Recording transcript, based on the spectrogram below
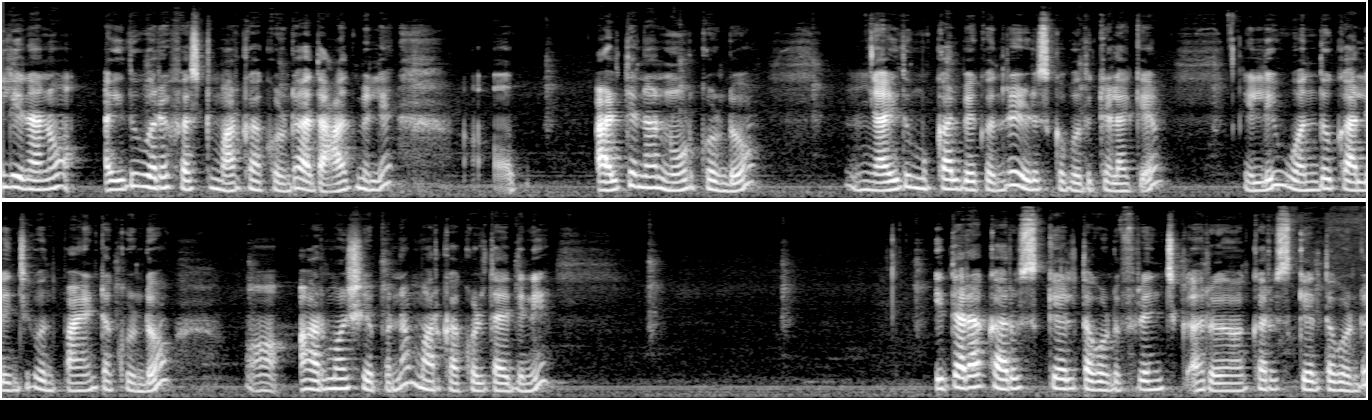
ಇಲ್ಲಿ ನಾನು ಐದೂವರೆ ಫಸ್ಟ್ ಮಾರ್ಕ್ ಹಾಕ್ಕೊಂಡು ಅದಾದಮೇಲೆ, ಅಳತೆನ ನೋಡಿಕೊಂಡು ಐದು ಮುಕ್ಕಾಲು ಬೇಕು ಅಂದರೆ ಇಳಿಸ್ಕೋಬೋದು ಕೆಳಗೆ ಇಲ್ಲಿ ಒಂದು ಕಾಲು ಇಂಚಿಗೆ ಒಂದು ಪಾಯಿಂಟ್ ಹಾಕ್ಕೊಂಡು ಆರ್ಮೋಲ್ ಶೇಪನ್ನು ಮಾರ್ಕ್ ಹಾಕ್ಕೊಳ್ತಾ ಇದ್ದೀನಿ. ಈ ಥರ ಕರು ಸ್ಕೇಲ್ ತೊಗೊಂಡು ಫ್ರೆಂಚ್ ಕರು ಕರು ಸ್ಕೇಲ್ ತೊಗೊಂಡು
